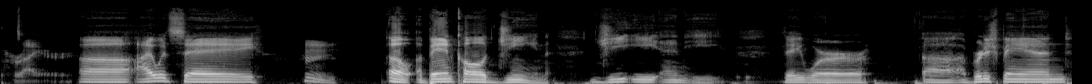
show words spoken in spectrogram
prior? Uh, I would say, hmm. Oh, a band called Gene, G E N E. They were uh, a British band,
